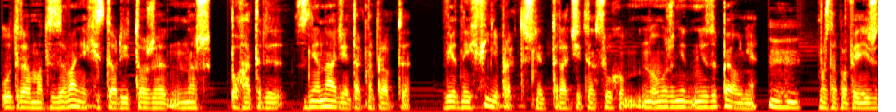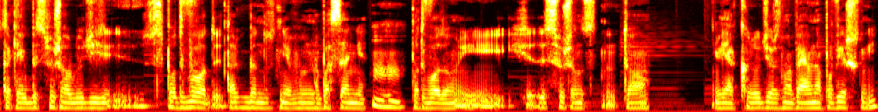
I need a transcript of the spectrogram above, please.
utraumatyzowanie historii to, że nasz bohater z dnia na dzień tak naprawdę w jednej chwili praktycznie traci ten słuch, no może nie, nie zupełnie. Mhm. Można powiedzieć, że tak jakby słyszał ludzi spod wody, tak, będąc, nie wiem, na basenie mhm. pod wodą i, i słysząc to, jak ludzie rozmawiają na powierzchni.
